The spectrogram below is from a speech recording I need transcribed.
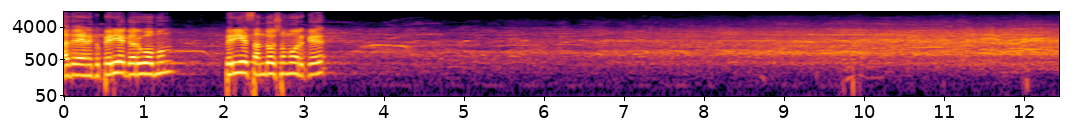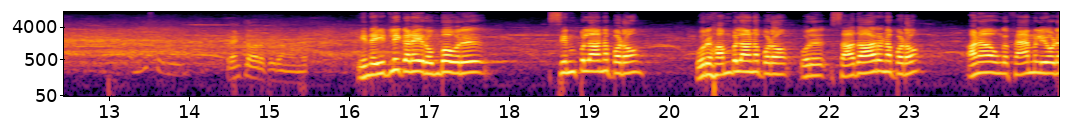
அதில் எனக்கு பெரிய கர்வமும் பெரிய சந்தோஷமும் இருக்குது ஃப்ரண்ட்ல வர சொல்றாங்க அவங்க. இந்த இட்லி கடை ரொம்ப ஒரு சிம்பிளான படம் ஒரு ஹம்பிளான படம் ஒரு சாதாரண படம். ஆனால் உங்கள் ஃபேமிலியோட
